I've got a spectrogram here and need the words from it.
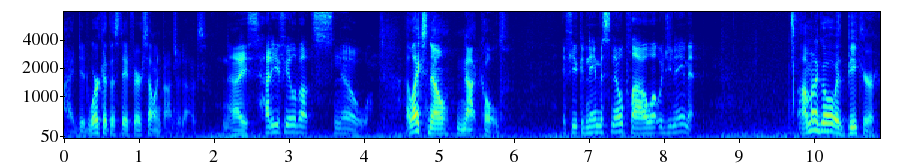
I did work at the State Fair selling Poncho Dogs. Nice. How do you feel about snow? I like snow, not cold. If you could name a snowplow, what would you name it? I'm going to go with Beaker.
